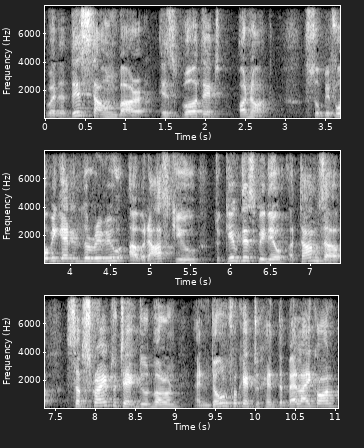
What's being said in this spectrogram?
whether this soundbar is worth it or not. So before we get into the review, I would ask you to give this video a thumbs up, subscribe to Tech Dude Varun and don't forget to hit the bell icon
